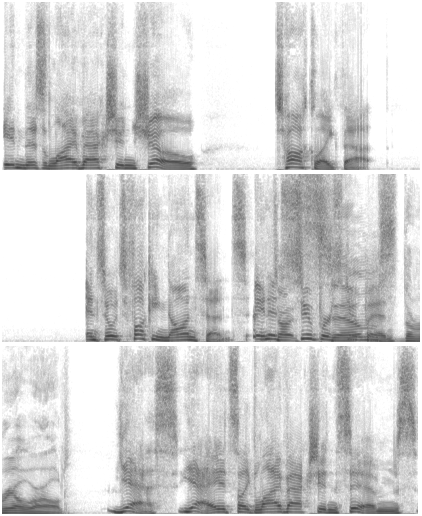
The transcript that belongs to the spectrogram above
in this live action show talk like that and so it's fucking nonsense and it's So it super Sims, stupid The real world. Yes, yeah, it's like live action Sims,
